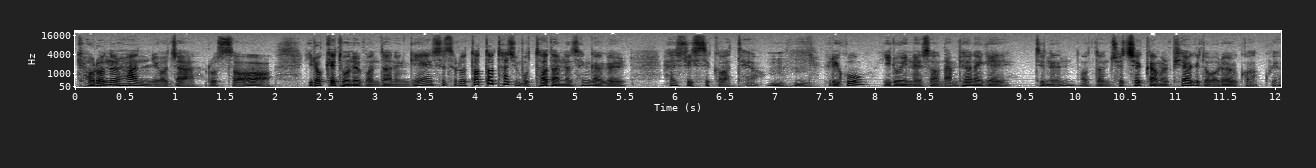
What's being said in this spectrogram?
결혼을 한 여자로서 이렇게 돈을 번다는 게 스스로 떳떳하지 못하다는 생각을 할 수 있을 것 같아요. 음흠. 그리고 이로 인해서 남편에게 드는 어떤 죄책감을 피하기도 어려울 것 같고요.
